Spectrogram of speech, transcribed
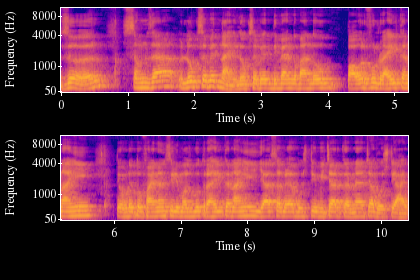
जर समजा लोकसभेत नाही लोकसभेत दिव्यांग बांधव पॉवरफुल राहील का नाही तेवढं तो फायनान्शियली मजबूत राहील का नाही या सगळ्या गोष्टी विचार करण्याच्या गोष्टी आहेत.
